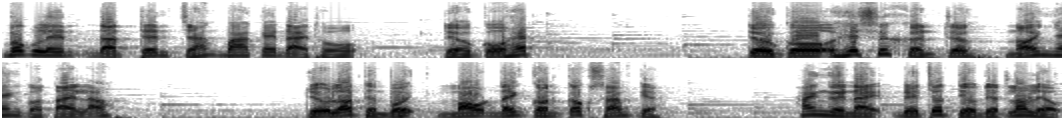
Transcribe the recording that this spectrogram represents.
bốc lên đặt trên trán ba cây đại thụ. Tiểu cô hét. Tiểu cô hết sức khẩn trương nói nhanh vào tai lão. Triệu lão tiền bối mau đánh con cóc xám kìa. Hai người này để cho tiểu điệt lo liệu.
